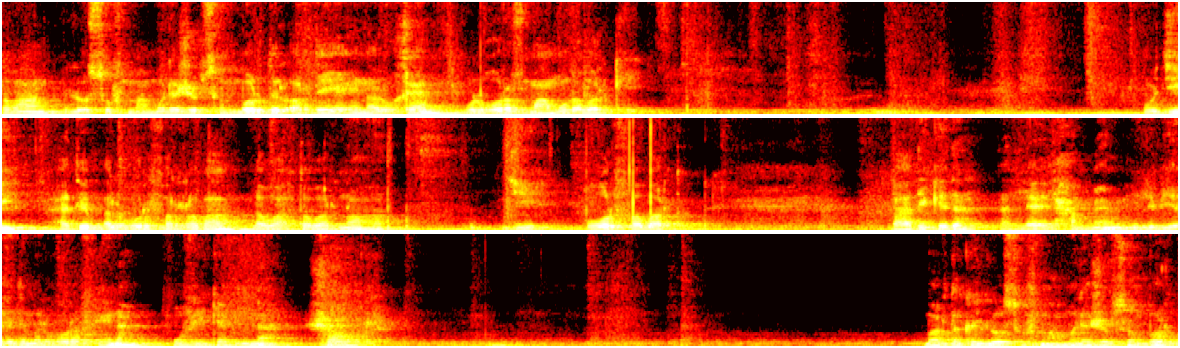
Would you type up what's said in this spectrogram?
طبعا الأسقف معمولة جبسون بورد الأرضية هنا رخام والغرف معمولة باركيه. ودي هتبقى الغرفة الرابعة لو اعتبرناها دي غرفة بردك بعد كده هنلاقي الحمام اللي بيخدم الغرف هنا وفي كابينة shower. بردك الأسقف معمولة gypsum board.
